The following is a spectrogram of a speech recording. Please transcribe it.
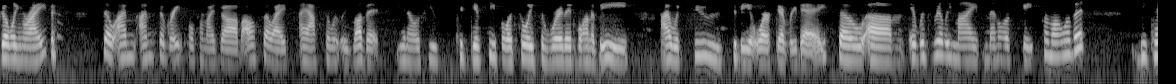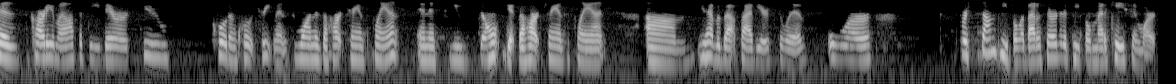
going right. so I'm I'm so grateful for my job. Also, I I absolutely love it. You know, if you could give people a choice of where they'd want to be, I would choose to be at work every day. So um, it was really my mental escape from all of it because cardiomyopathy. There are two quote unquote treatments. One is a heart transplant, and if you don't get the heart transplant, um, you have about five years to live. Or for some people, about a third of the people, medication works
